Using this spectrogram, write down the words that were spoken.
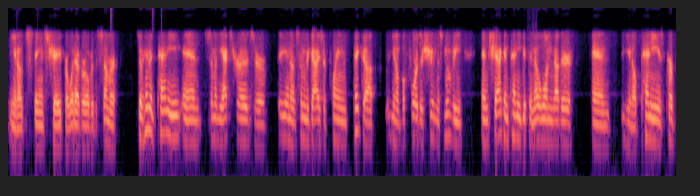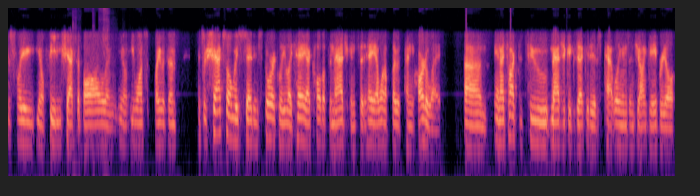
you know stay in shape or whatever over the summer. So him and Penny and some of the extras or you know some of the guys are playing pickup you know before they're shooting this movie, and Shaq and Penny get to know one another and you know, Penny is purposely, you know, feeding Shaq the ball and, you know, he wants to play with them. And so Shaq's always said historically, like, hey, I called up the Magic and said, hey, I want to play with Penny Hardaway. Um, and I talked to two Magic executives, Pat Williams and John Gabriel,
